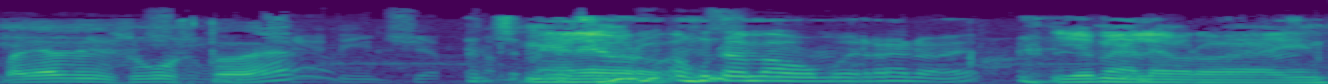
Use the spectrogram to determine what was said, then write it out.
Vaya disgusto, ¿eh? Me alegro. Un amago muy raro, ¿eh? Yo me alegro ahí en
